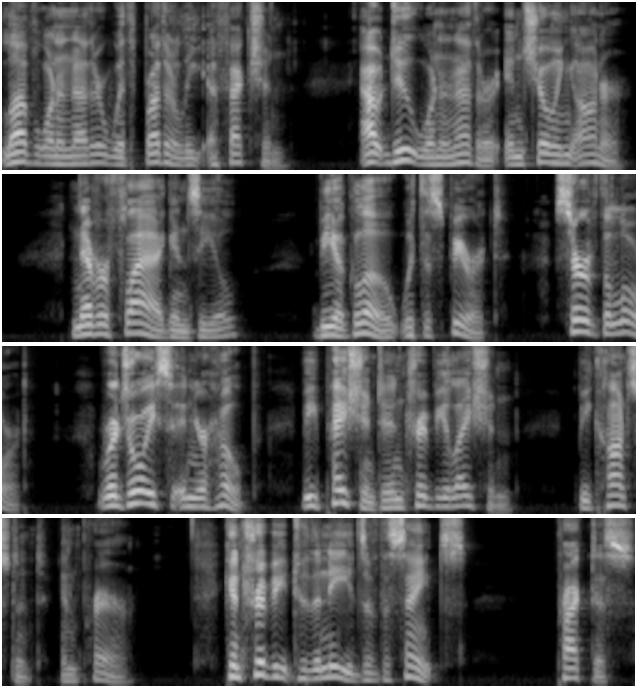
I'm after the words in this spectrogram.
Love one another with brotherly affection. Outdo one another in showing honor. Never flag in zeal. Be aglow with the Spirit. Serve the Lord. Rejoice in your hope. Be patient in tribulation. Be constant in prayer. Contribute to the needs of the saints. Practice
